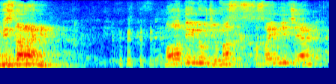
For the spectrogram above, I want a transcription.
В ресторане. Молодые люди, у нас со своим нельзя.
